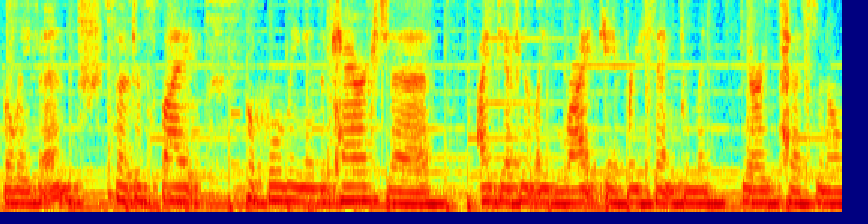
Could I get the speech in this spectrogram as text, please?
believe in. So, despite performing as a character, I definitely write everything from a very personal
